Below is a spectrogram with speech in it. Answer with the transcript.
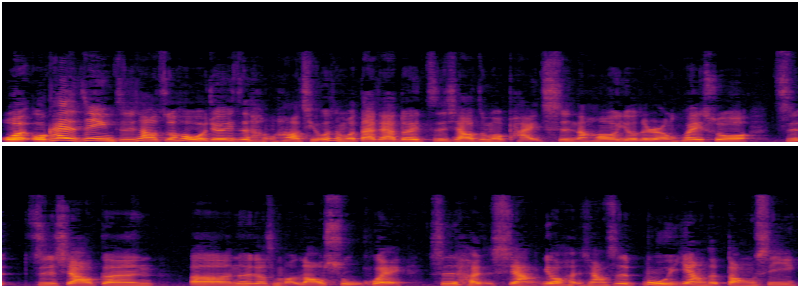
我我开始经营直销之后，我就一直很好奇，为什么大家对直销这么排斥？然后有的人会说直直销跟呃那个叫什么老鼠会是很像，又很像是不一样的东西，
